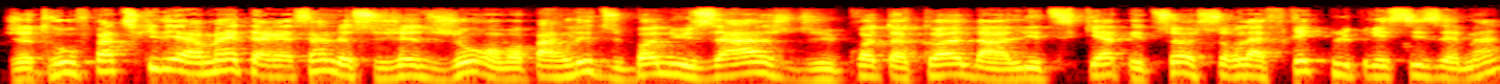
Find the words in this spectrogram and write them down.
Je trouve particulièrement intéressant le sujet du jour. On va parler du bon usage du protocole dans l'étiquette et tout ça, sur l'Afrique plus précisément.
